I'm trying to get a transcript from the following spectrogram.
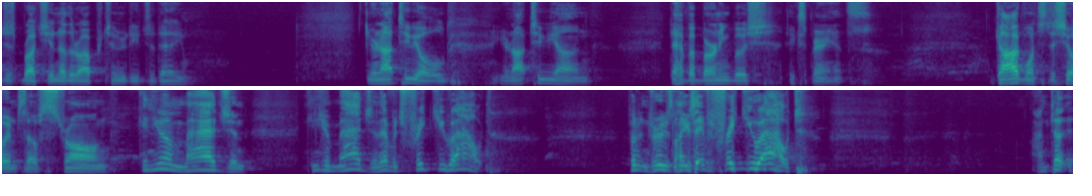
just brought you another opportunity today. You're not too old, you're not too young to have a burning bush experience. God wants to show himself strong. Can you imagine? Can you imagine? That would freak you out. Put it in Drew's language, it would freak you out. I'm telling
